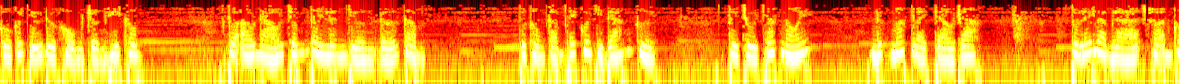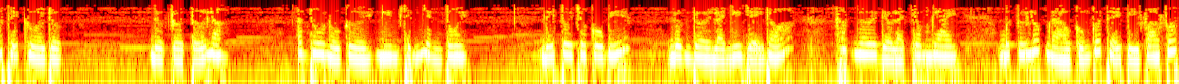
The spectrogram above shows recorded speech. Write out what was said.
cô có giữ được hồn trận hay không? Tôi ảo não chống tay lên giường đỡ cầm. Tôi không cảm thấy có gì đáng cười. Tôi chùi chát nói, nước mắt lại trào ra. Tôi lấy làm lạ sao anh có thể cười được. Được rồi tử lâm. Anh thu nụ cười nghiêm chỉnh nhìn tôi. Để tôi cho cô biết, đường đời là như vậy đó, khắp nơi đều là trong gai, bất cứ lúc nào cũng có thể bị va vấp,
